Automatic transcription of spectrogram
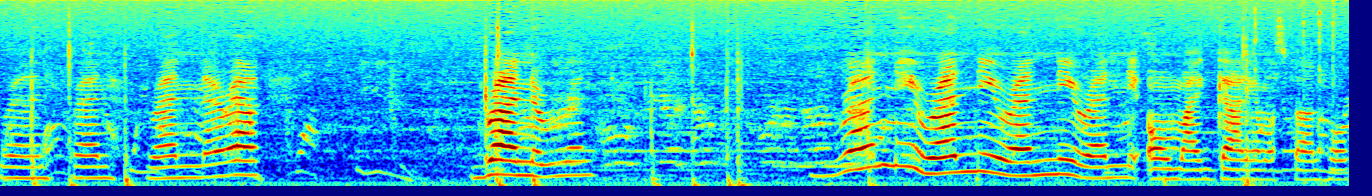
Run, run, run around. Run, run. Runny, runny, runny, runny. Oh my god, I almost fell in a hole.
